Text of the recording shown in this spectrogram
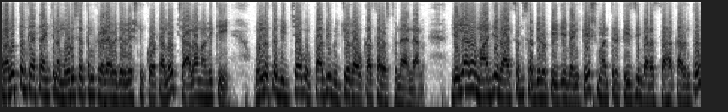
ప్రభుత్వం కేటాయించిన మూడు శాతం క్రీడా రిజర్వేషన్ కోటాలో చాలా మందికి ఉన్నత విద్యా ఉపాధి ఉద్యోగ అవకాశాలు వస్తున్నాయన్నారు. జిల్లాలో మాజీ రాజ్యసభ సభ్యులు టీజీ వెంకటేష్ మంత్రి టీజీ భరత్ సహకారంతో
